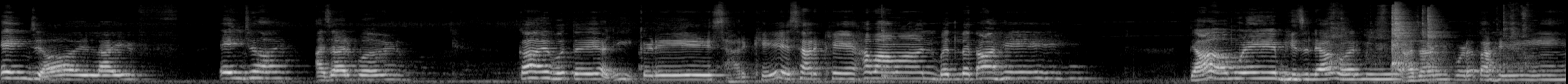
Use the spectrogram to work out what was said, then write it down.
एन्जॉय लाईफ एन्जॉय आजारपण. काय होतंय अलीकडे? सारखे सारखे हवामान बदलत आहे. त्यामुळे भिजल्यावर मी आजारी पडत आहे.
